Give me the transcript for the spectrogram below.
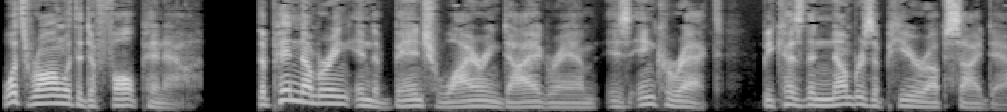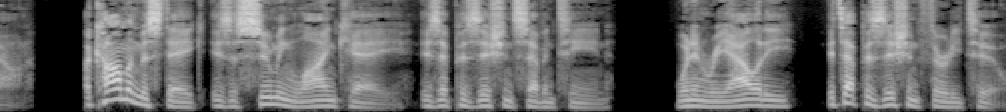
What's wrong with the default pinout? The pin numbering in the bench wiring diagram is incorrect because the numbers appear upside down. A common mistake is assuming line K is at position 17, when in reality, it's at position 32.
